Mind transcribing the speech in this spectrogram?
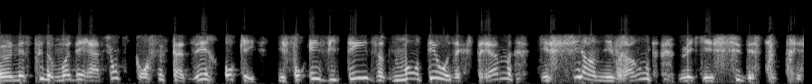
Un esprit de modération qui consiste à dire, OK, il faut éviter cette montée aux extrêmes qui est si enivrante, mais qui est si destructrice.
